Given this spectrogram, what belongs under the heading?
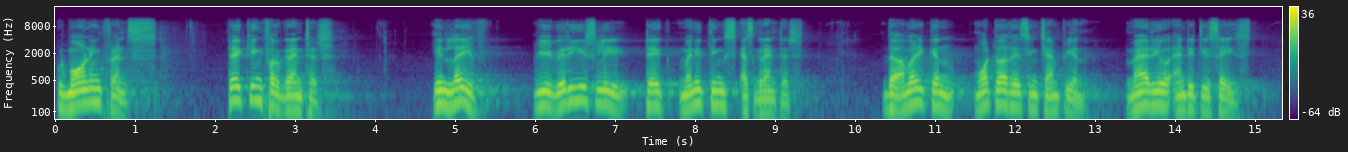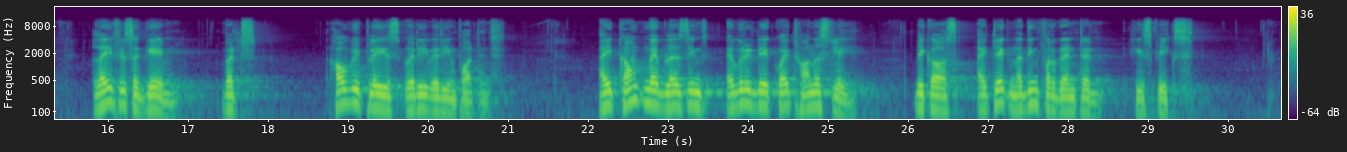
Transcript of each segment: Good morning, friends. Taking for granted. In life, we very easily take many things as granted. The American motor racing champion Mario Andretti says, Life is a game, but how we play is very, very important. I count my blessings every day quite honestly because I take nothing for granted, he speaks.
